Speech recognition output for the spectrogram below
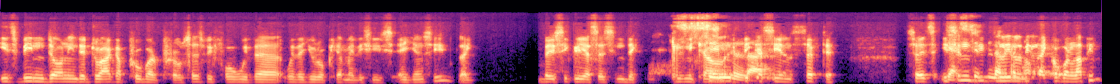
is been done in the drug approval process before with the with the European Medicines Agency, like basically assessing the clinical Similar. efficacy and safety? So it's isn't it a little bit like overlapping?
